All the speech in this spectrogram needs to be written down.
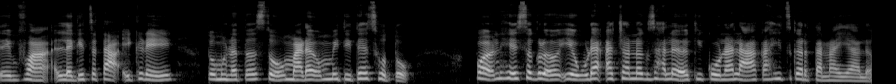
तेव्हा लगेच आता इकडे तो म्हणत असतो मॅडम मी तिथेच होतो. पण हे सगळं एवढ्या अचानक झालं की कोणाला काहीच करता नाही आलं.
